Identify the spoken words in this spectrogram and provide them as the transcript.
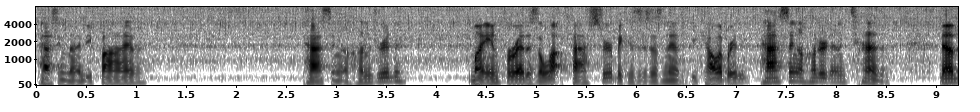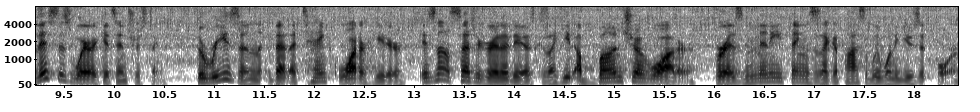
passing 95, passing 100, my infrared is a lot faster because it doesn't have to be calibrated, passing 110. Now this is where it gets interesting. The reason that a tank water heater is not such a great idea is because I heat a bunch of water for as many things as I could possibly want to use it for.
